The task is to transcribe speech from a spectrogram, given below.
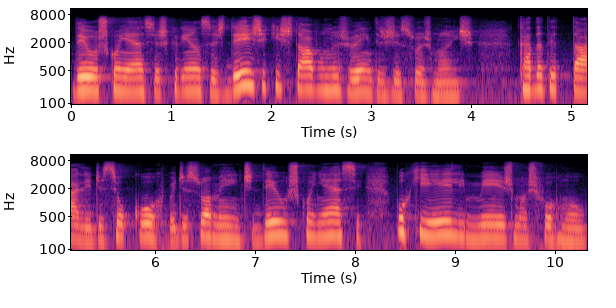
Deus conhece as crianças desde que estavam nos ventres de suas mães. Cada detalhe de seu corpo e de sua mente, Deus conhece porque Ele mesmo as formou.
